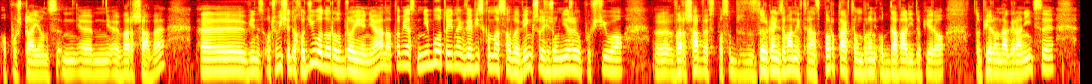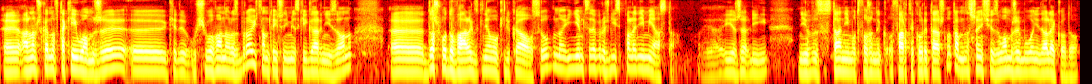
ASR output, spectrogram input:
opuszczając mm, e, Warszawę. E, Więc oczywiście dochodziło do rozbrojenia, natomiast nie było to jednak zjawisko masowe. Większość żołnierzy opuściło e, Warszawę w sposób zorganizowanych transportach, tę broń oddawali dopiero, dopiero na granicy, E, ale na przykład no, w takiej Łomży, e, kiedy usiłowano rozbroić tamtejszy niemiecki garnizon, e, doszło do walk, zginęło kilka osób, no i Niemcy zagrozili spalenie miasta. Je- Jeżeli nie zostanie im otworzony otwarty korytarz, no tam na szczęście z Łomży było niedaleko do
